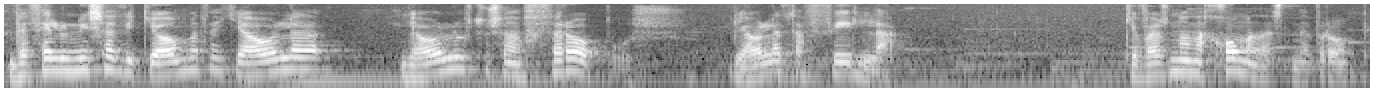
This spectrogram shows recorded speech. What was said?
δεν θέλουν ίσα δικαιώματα για, όλα, για όλους τους ανθρώπους, για όλα τα φύλλα και βάζουν αναχώματα στην Ευρώπη.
